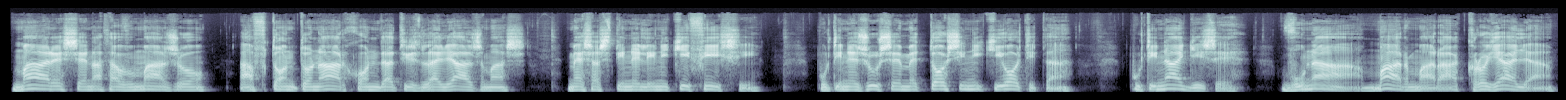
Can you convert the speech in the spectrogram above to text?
Μ' άρεσε να θαυμάζω αυτόν τον άρχοντα της λαλιάς μας μέσα στην ελληνική φύση που την εζούσε με τόση νοικιότητα, που την άγγιζε βουνά, μάρμαρα, κρογιάλια,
